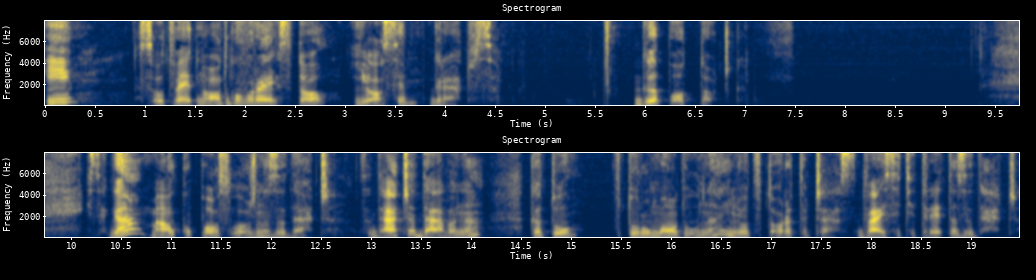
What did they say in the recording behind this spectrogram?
И съответно отговора е 108 градуса. Г под точка. И сега малко по-сложна задача. Задача давана като второмодулна или от втората част. 23-та задача.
